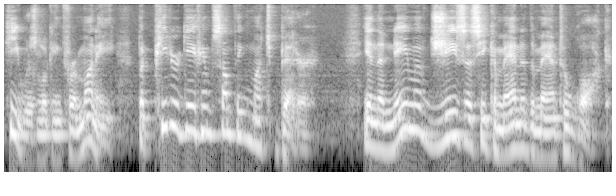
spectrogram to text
He was looking for money, but Peter gave him something much better. In the name of Jesus, he commanded the man to walk.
